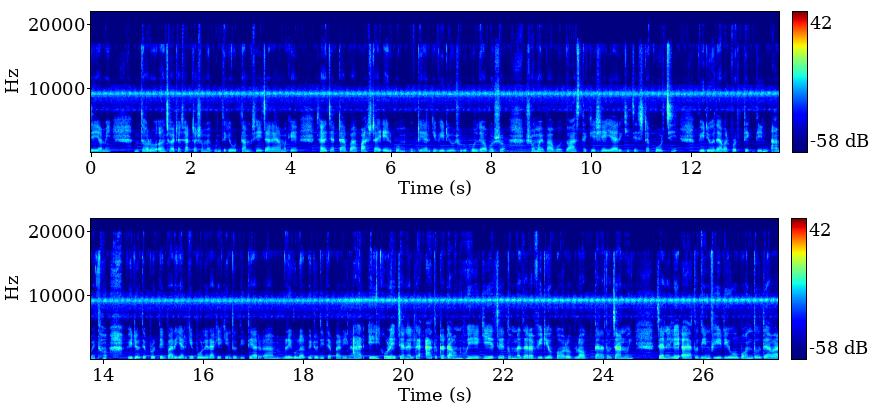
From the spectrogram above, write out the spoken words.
যেই আমি ধরো ছয়টা, সাতটার সময় ঘুম থেকে উঠতাম, সেই জায়গায় আমাকে সাড়ে চারটা বা পাঁচটায় এরকম উঠে আর কি ভিডিও শুরু করলে অবশ্য সময় পাবো। তো আজ থেকে সেই আর কি চেষ্টা করছি ভিডিও দেওয়ার প্রত্যেক দিন। আমি তো ভিডিওতে প্রত্যেকবারই আর কি বলে রাখি, কিন্তু দিতে আর রেগুলার ভিডিও দিতে পারি না। আর এই করে চ্যানেলটা এতটা ডাউন হয়ে গিয়েছে, তোমরা যারা ভিডিও করো ব্লগ তারা তো জানোই, চ্যানেলে এতদিন ভিডিও বন্ধ দেওয়া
